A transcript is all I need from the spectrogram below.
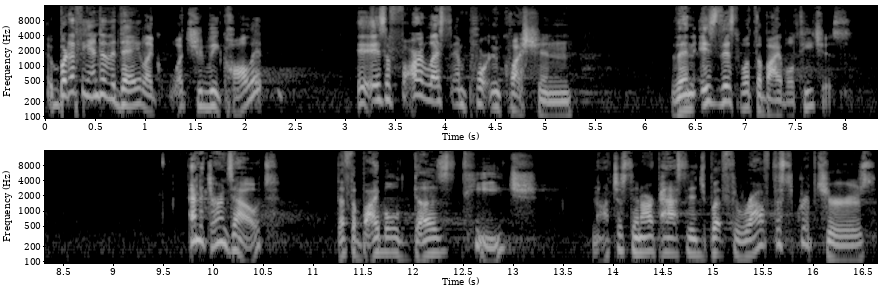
But at the end of the day, like, what should we call it? Is a far less important question than is this what the Bible teaches? And it turns out that the Bible does teach, not just in our passage, but throughout the scriptures,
